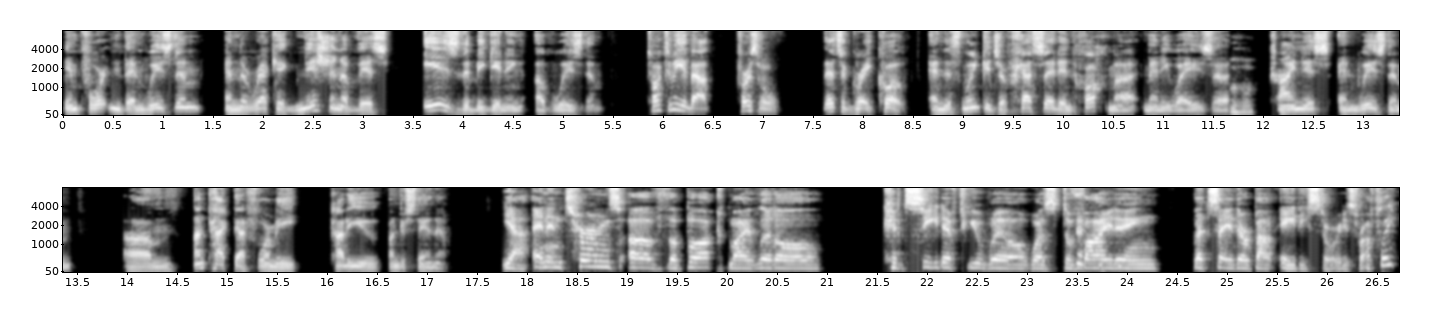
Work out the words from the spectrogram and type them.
important than wisdom and the recognition of this is the beginning of wisdom. Talk to me about, first of all, that's a great quote. And this linkage of chesed and chokhmah, many ways, uh, mm-hmm. kindness and wisdom. Um, unpack that for me. How do you understand that? Yeah. And in terms of the book, my little conceit, if you will, was dividing, let's say there are about 80 stories roughly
